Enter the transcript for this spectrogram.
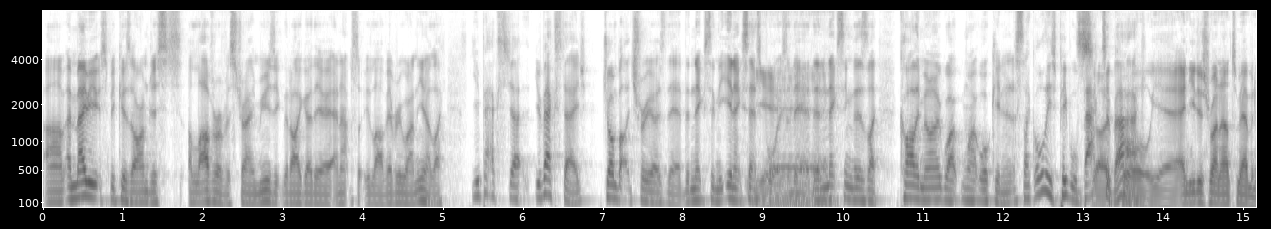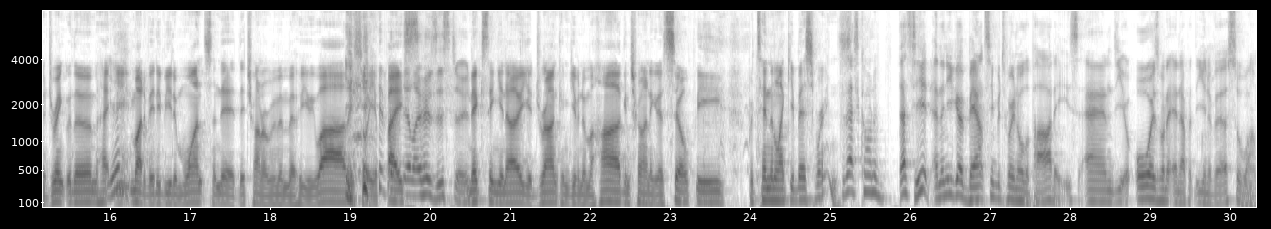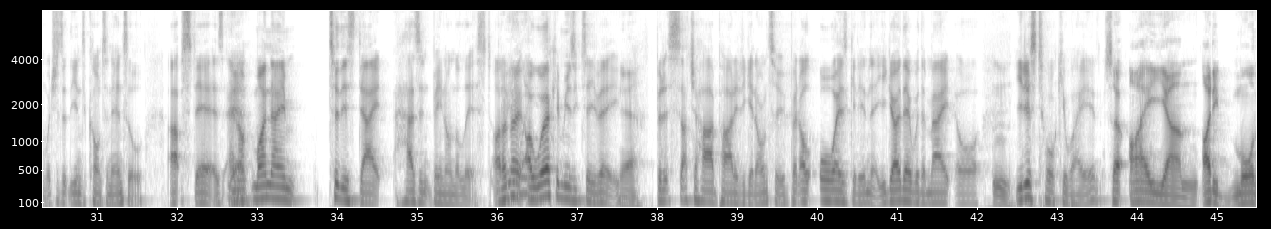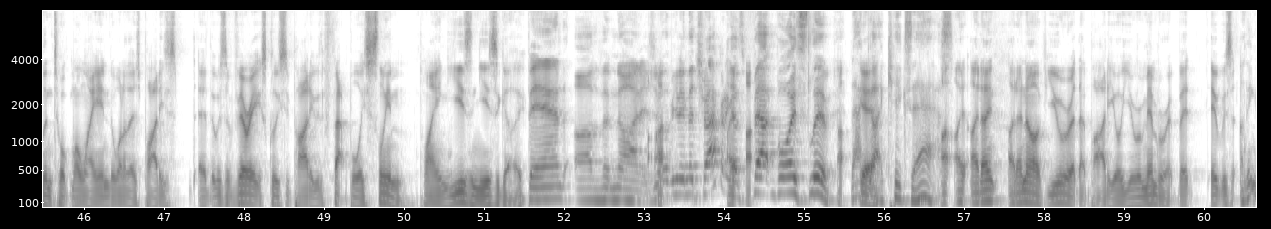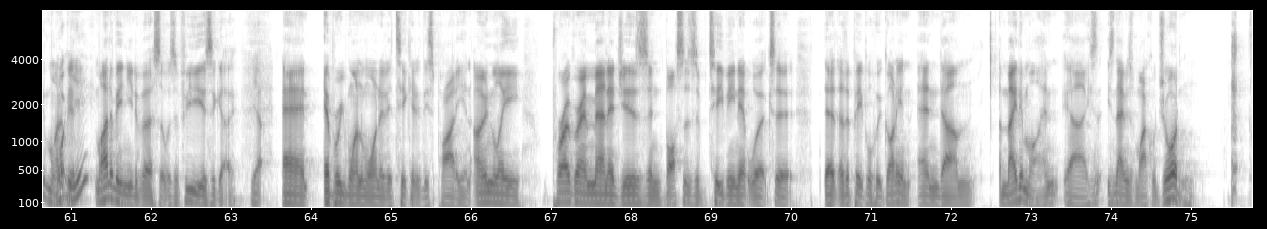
Um, and maybe it's because I'm just a lover of Australian music that I go there and absolutely love everyone. You know, like you're backstage. You're backstage. John Butler Trio's there. The next thing, the INXS boys are there. Then the next thing, there's like Kylie Minogue might, might walk in, and it's like all these people back So to back. Cool, yeah. And you just run up to them having a drink with them. Hey, Yeah. You might have interviewed them once and they're, they're trying to remember who you are. They saw your face. They're like, who's this dude? Next thing you know, you're drunk and giving them a hug and trying to get a selfie, pretending like you're best friends. But that's kind of that's it. And then you go bouncing between all the parties, and you always want to end up at the Universal one, mm. which is at the Intercontinental upstairs. And Yeah. My name to this date hasn't been on the list. I don't know. I work in music TV, Yeah. but it's such a hard party to get onto. But I'll always get in there. You go there with a mate, or you just talk your way in. So I um I did more than talk my way into one of those parties. Uh, there was a very exclusive party with Fatboy Slim playing years and years ago. Band of the nineties. You know the beginning of the track when he goes, "Fatboy Slim." that yeah. guy kicks ass. I, I don't I don't know if you were at that party or you remember it, but it was I think it might What have been year? might have been Universal. It was a few years ago. Yep. And everyone wanted a ticket at this party, and only program managers and bosses of TV networks are, are, the people who got in. And um, a mate of mine, uh, his, his name is Michael Jordan.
